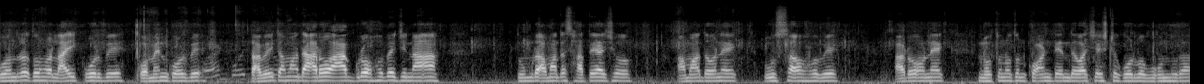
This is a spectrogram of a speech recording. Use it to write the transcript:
বন্ধুরা, তোমরা লাইক করবে কমেন্ট করবে। তবেই তো আমাদের আরও আগ্রহ হবে যে না, তোমরা আমাদের সাথে আছো। আমাদের অনেক উৎসাহ হবে। আরও অনেক নতুন নতুন কন্টেন্ট দেওয়ার চেষ্টা করব বন্ধুরা।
